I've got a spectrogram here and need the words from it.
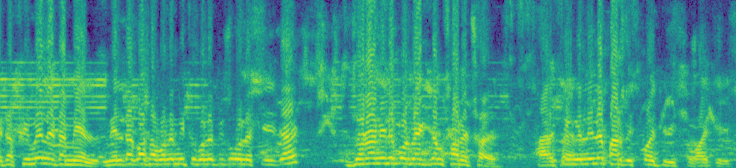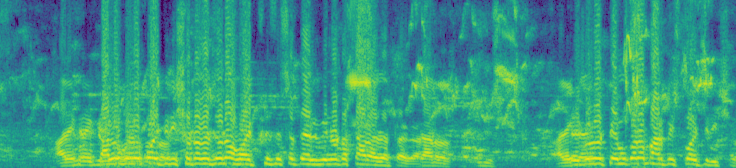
এটা ফিমেল এটা মেল মেলটা কথা বলে মিঠু বলে পিকু বলে সিজ জোড়া নিলে পড়বে একদম সাড়ে ছয়। আর সিঙ্গেল নিলে পার পিস পঁয়ত্রিশশো। পঁয়ত্রিশ। আর এখানে কালোগুলো পঁয়ত্রিশশো টাকা জোড়া হোয়াইট ফিসের সাথে অ্যালবিনোটা চার হাজার টাকা। চার হাজার। টাকা। আর এগুলো এগুলো টেম করা পার পিস পঁয়ত্রিশশো।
